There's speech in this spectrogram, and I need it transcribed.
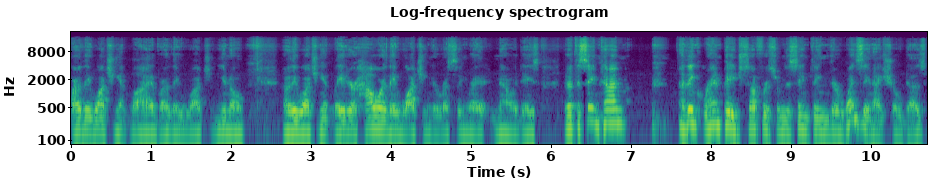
Are they watching it live? Are they watching, you know, are they watching it later? How are they watching their wrestling right nowadays? But at the same time, I think Rampage suffers from the same thing their Wednesday night show does,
